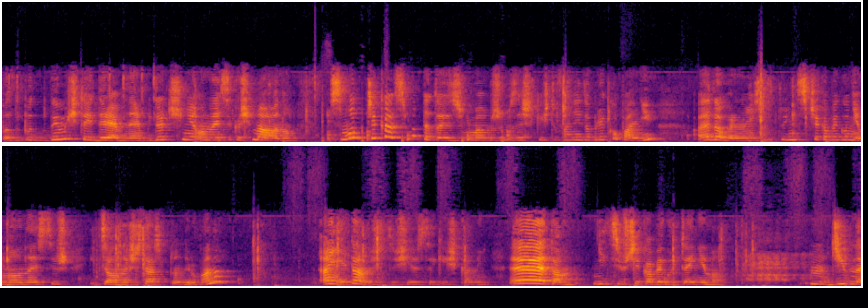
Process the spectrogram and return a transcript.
Podbudujemy się tutaj drewnem, widocznie ona jest jakaś mała, no. Smut, ciekawe, smutne to jest, że nie mamy, żeby znaleźć jakiejś tu fajnej, dobrej kopalni. Ale dobra, no niestety tu nic ciekawego nie ma, ona jest już... I co, ona jest teraz splądrowana? A nie, tam jeszcze coś jest, jakiś kamień. Eee, tam, nic już ciekawego tutaj nie ma. Hmm, dziwne.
